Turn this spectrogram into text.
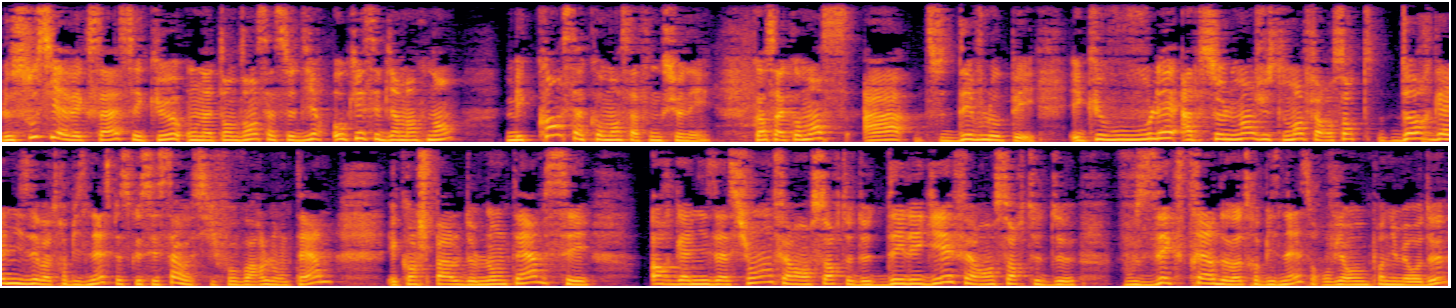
le souci avec ça, c'est que on a tendance à se dire, ok, c'est bien maintenant, mais quand ça commence à fonctionner, quand ça commence à se développer et que vous voulez absolument justement faire en sorte d'organiser votre business, parce que c'est ça aussi, il faut voir long terme. Et quand je parle de long terme, c'est organisation, faire en sorte de déléguer, faire en sorte de vous extraire de votre business. On revient au point numéro 2.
